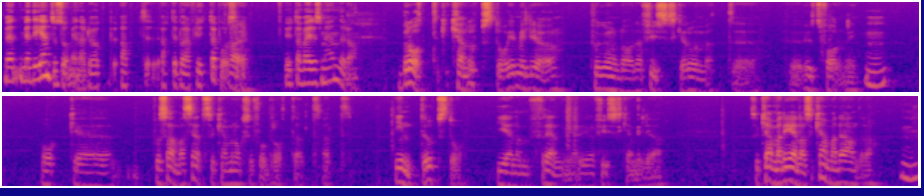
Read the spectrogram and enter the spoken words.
Men, men det är inte så menar du att, att, att det bara flyttar på sig? Nej. Utan vad är det som händer då? Brott kan uppstå i miljöer på grund av det fysiska rummet eh, utformning. Mm. Och eh, på samma sätt så kan man också få brott att, att inte uppstå genom förändringar i den fysiska miljön. Så kan man det ena så kan man det andra. Mm.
